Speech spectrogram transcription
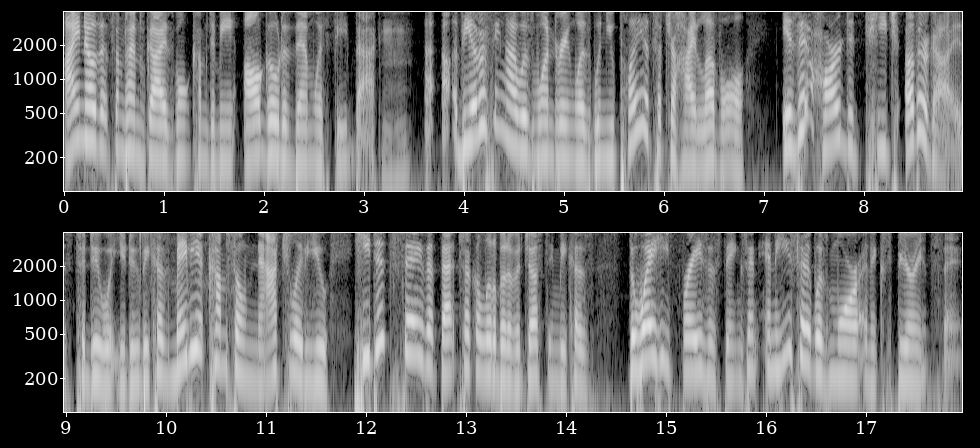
"I know that sometimes guys won't come to me. I'll go to them with feedback." Uh, uh, the other thing I was wondering was when you play at such a high level. Is it hard to teach other guys to do what you do because maybe it comes so naturally to you? He did say that that took a little bit of adjusting because the way he phrases things, and, and he said it was more an experience thing.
